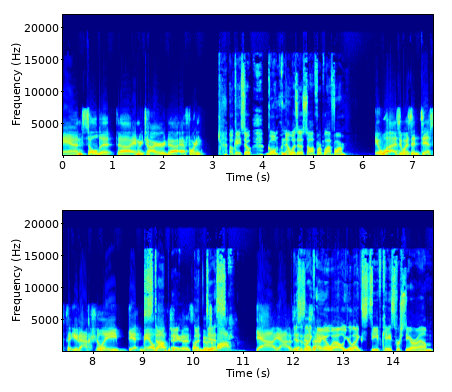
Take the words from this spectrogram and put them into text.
and sold it uh, and retired uh, at 40. Okay, so Gold now was it a software platform? It was. It was a disc that you'd actually get mailed Stop out to. it. you. It's a, A it was a disc? box. Yeah, yeah. Was This is like AOL. You're like Steve Case for CRM.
